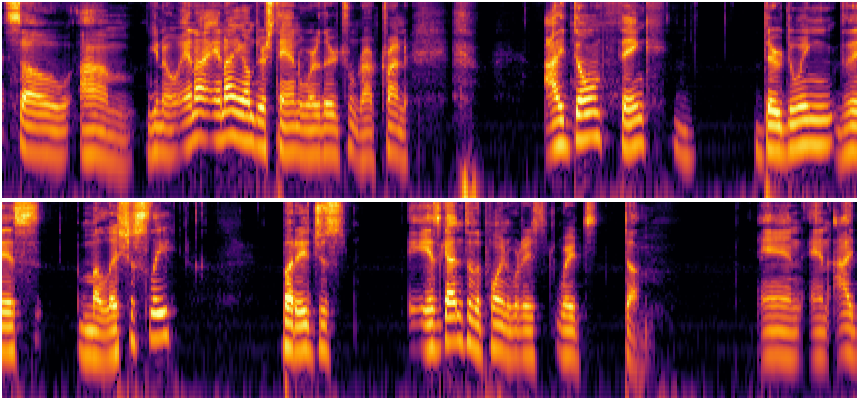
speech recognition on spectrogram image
So um you know and i and i understand where they're trying to i don't think they're doing this maliciously but it just it's gotten to the point where it's where it's dumb and and i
